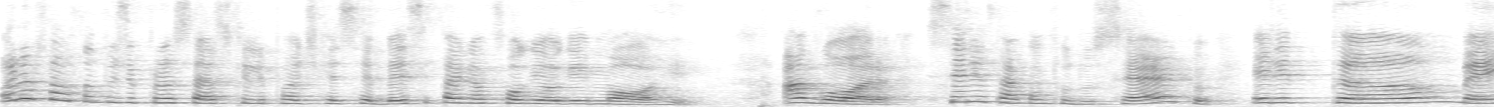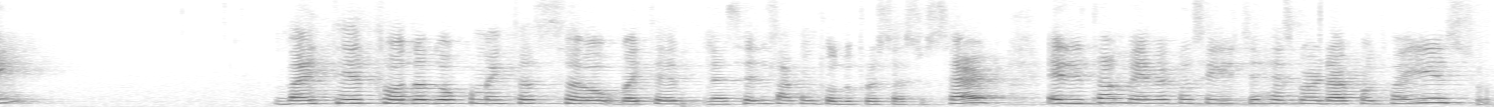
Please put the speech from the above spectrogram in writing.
Olha só o tanto de processo que ele pode receber se pega fogo e alguém morre. Agora, se ele tá com tudo certo, ele também vai ter toda a documentação, vai ter, né, se ele tá com todo o processo certo, ele também vai conseguir te resguardar quanto a isso.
